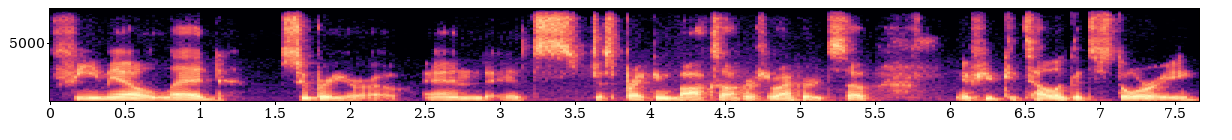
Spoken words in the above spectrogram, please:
female led superhero and it's just breaking box office records. So if you could tell a good story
